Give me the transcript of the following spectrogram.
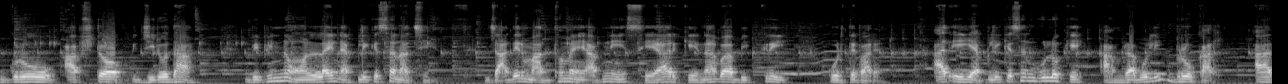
গ্রো আপস্টক জিরোধা বিভিন্ন অনলাইন অ্যাপ্লিকেশান আছে, যাদের মাধ্যমে আপনি শেয়ার কেনা বা বিক্রি করতে পারেন। আর এই অ্যাপ্লিকেশানগুলোকে আমরা বলি ব্রোকার আর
